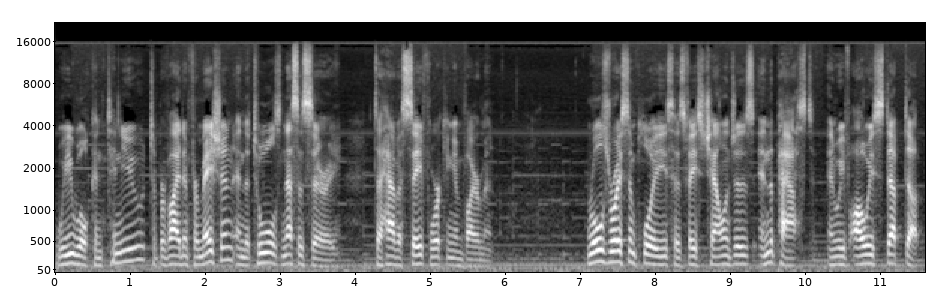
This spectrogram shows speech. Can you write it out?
we will continue to provide information and the tools necessary to have a safe working environment. Rolls-Royce employees has faced challenges in the past and we've always stepped up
